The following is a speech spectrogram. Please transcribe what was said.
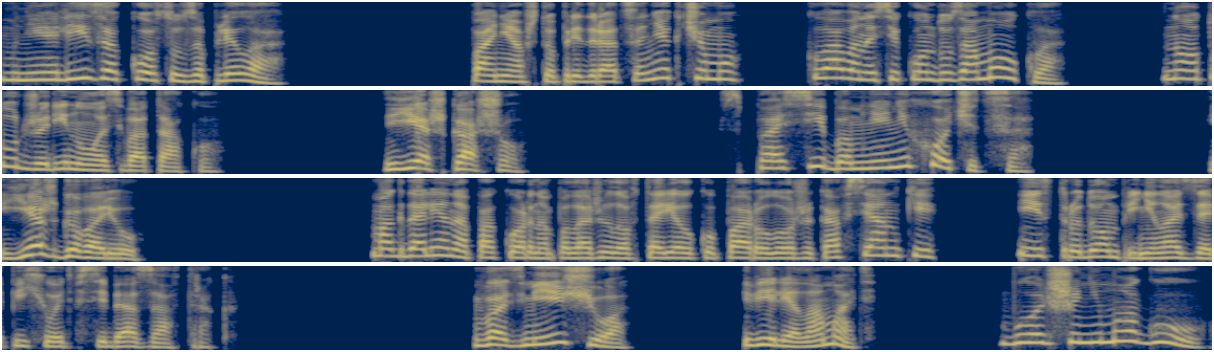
Мне Лиза косу заплела. Поняв, что придраться не к чему, Клава на секунду замолкла, но тут же ринулась в атаку. «Ешь кашу!» «Спасибо, мне не хочется». «Ешь, говорю!» Магдалена покорно положила в тарелку пару ложек овсянки и с трудом принялась запихивать в себя завтрак. «Возьми еще, велела мать. «Больше не могу».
